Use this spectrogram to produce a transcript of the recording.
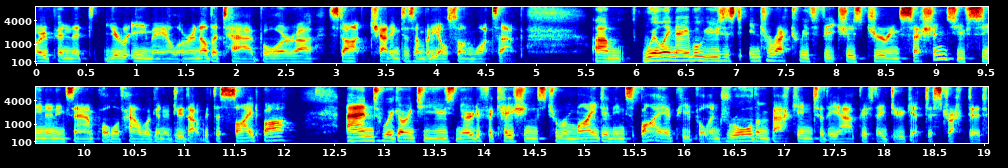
open the, your email or another tab or uh, start chatting to somebody else on WhatsApp. Um, we'll enable users to interact with features during sessions. You've seen an example of how we're going to do that with the sidebar. And we're going to use notifications to remind and inspire people and draw them back into the app if they do get distracted.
